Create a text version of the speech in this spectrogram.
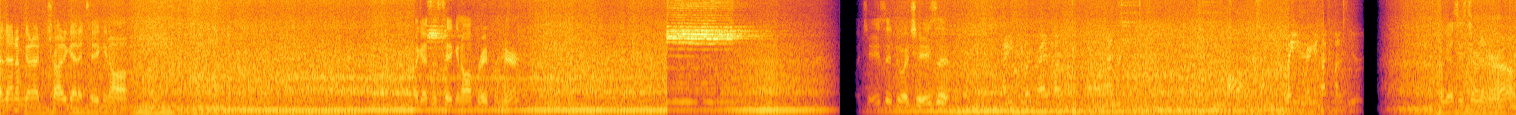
and then I'm gonna try to get it taken off. I guess it's taking off right from here. Do I chase it? Do I chase it? I used to work right at uh, Henry. Oh, wait, are you talking about? I guess he's turning around.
